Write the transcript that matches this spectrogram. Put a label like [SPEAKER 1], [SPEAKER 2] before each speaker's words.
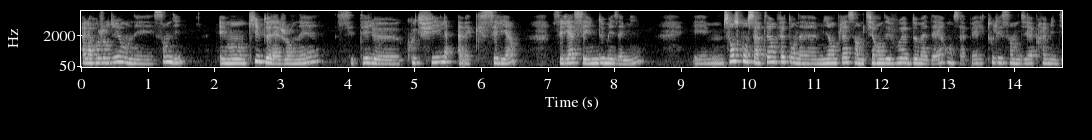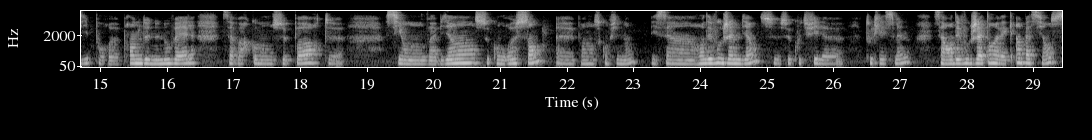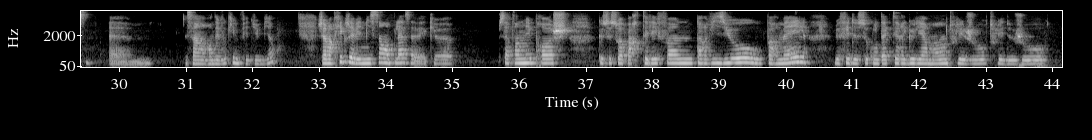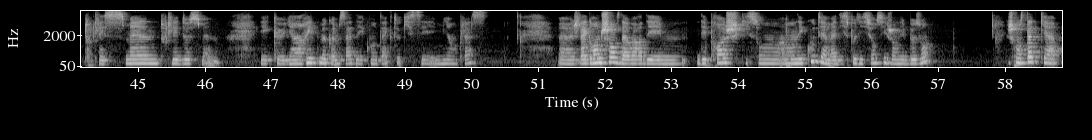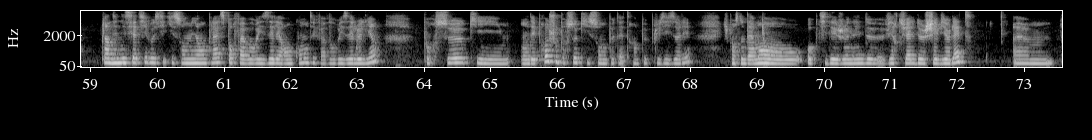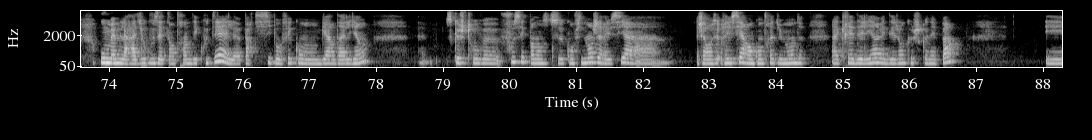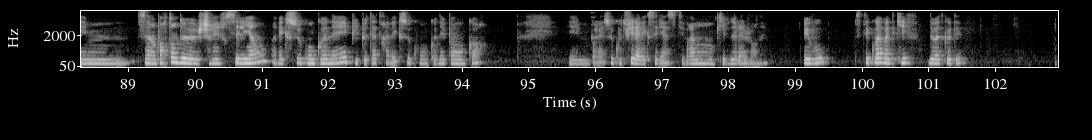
[SPEAKER 1] Alors aujourd'hui on est samedi et mon kiff de la journée c'était le coup de fil avec Célia. Célia c'est une de mes amies et hum, sans se concerter en fait on a mis en place un petit rendez-vous hebdomadaire. On s'appelle tous les samedis après-midi pour euh, prendre de nos nouvelles, savoir comment on se porte, euh, si on va bien, ce qu'on ressent euh, pendant ce confinement. Et c'est un rendez-vous que j'aime bien, ce, coup de fil toutes les semaines. C'est un rendez-vous que j'attends avec impatience c'est un rendez-vous qui me fait du bien. J'ai remarqué que j'avais mis ça en place avec euh, certains de mes proches, que ce soit par téléphone, par visio ou par mail, le fait de se contacter régulièrement, tous les jours, tous les deux jours, toutes les semaines, toutes les deux semaines, et qu'il y a un rythme comme ça des contacts qui s'est mis en place. Euh, j'ai la grande chance d'avoir des, des, proches qui sont à mon écoute et à ma disposition si j'en ai besoin. Je constate qu'il y a plein d'initiatives aussi qui sont mises en place pour favoriser les rencontres et favoriser le lien pour ceux qui ont des proches ou pour ceux qui sont peut-être un peu plus isolés. Je pense notamment au, petit déjeuner de, virtuel de chez Violette. Euh, ou même la radio que vous êtes en train d'écouter, elle participe au fait qu'on garde un lien. Euh, ce que je trouve fou, c'est que pendant ce confinement, j'ai réussi à, j'ai réussi à rencontrer du monde, à créer des liens avec des gens que je connais pas. Et hum, c'est important de chérir ces liens avec ceux qu'on connaît et puis peut-être avec ceux qu'on ne connaît pas encore. Et hum, voilà, ce coup de fil avec Célia, c'était vraiment mon kiff de la journée. Et vous? C'était quoi votre kiff de votre côté?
